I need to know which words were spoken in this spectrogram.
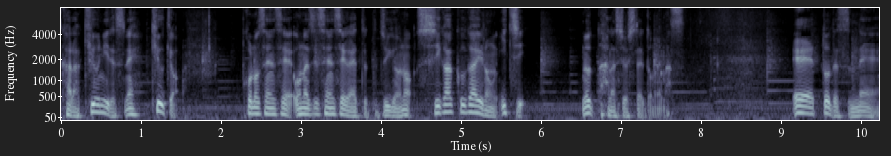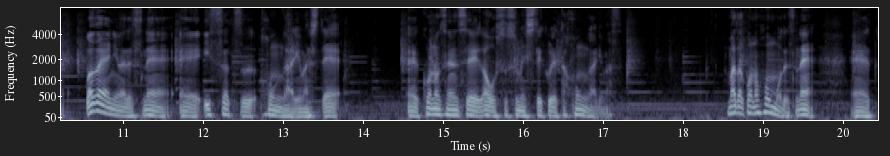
から急にですね、急遽、この先生、同じ先生がやってた授業の私学概論1の話をしたいと思います。えー、っとですね、我が家にはですね、えー、一冊本がありまして、えー、この先生がおすすめしてくれた本があります。まだこの本もですね、えー、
